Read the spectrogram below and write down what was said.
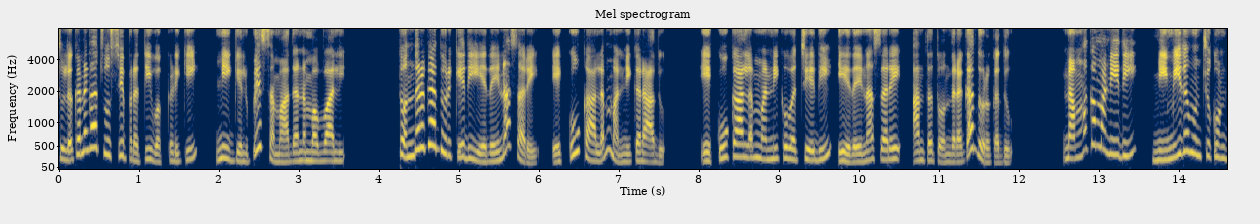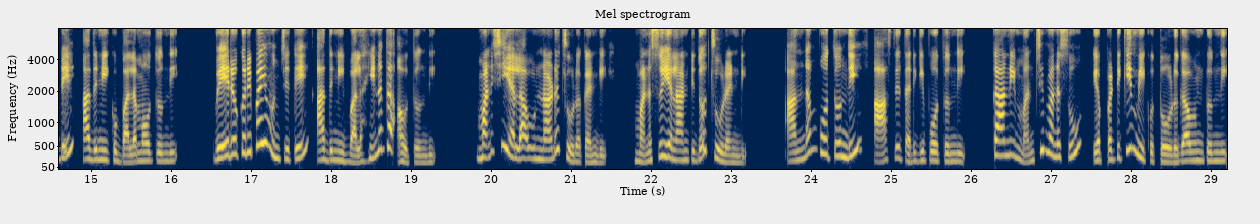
చులకనగా చూసే ప్రతి ఒక్కడికి నీ గెలుపే సమాధానమవ్వాలి. తొందరగా దొరికేది ఏదైనా సరే ఎక్కువ కాలం మన్నిక రాదు. ఎక్కువ కాలం మన్నిక వచ్చేది ఏదైనా సరే అంత తొందరగా దొరకదు. నమ్మకం అనేది నీ మీద ఉంచుకుంటే అది నీకు బలమవుతుంది. వేరొకరిపై ఉంచితే అది నీ బలహీనత అవుతుంది. మనిషి ఎలా ఉన్నాడో చూడకండి. మనసు ఎలాంటిదో చూడండి. అందం పోతుంది ఆస్తి తరిగిపోతుంది. కాని మంచి మనసు ఎప్పటికీ మీకు తోడుగా ఉంటుంది.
